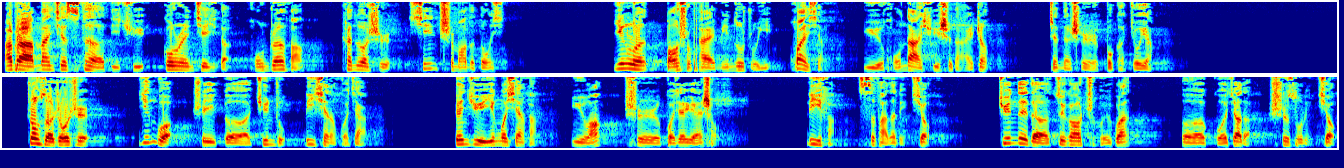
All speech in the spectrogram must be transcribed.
而把曼彻斯特地区工人阶级的红砖房看作是新时髦的东西，英伦保守派民族主义幻想与宏大叙事的癌症，真的是不可救药。众所周知，英国是一个君主立宪的国家，根据英国宪法，女王是国家元首、立法、司法的领袖。军队的最高指挥官和国教的世俗领袖，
